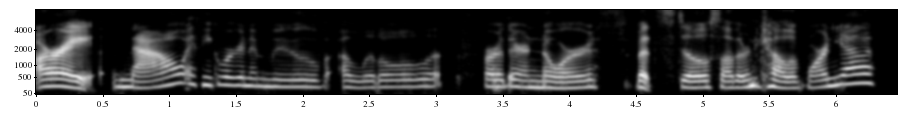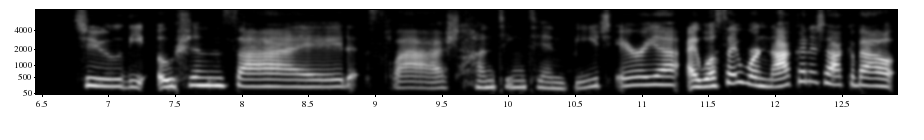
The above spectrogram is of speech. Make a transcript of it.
All right. Now I think we're going to move a little further north, but still Southern California to the Oceanside slash Huntington Beach area. I will say we're not going to talk about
